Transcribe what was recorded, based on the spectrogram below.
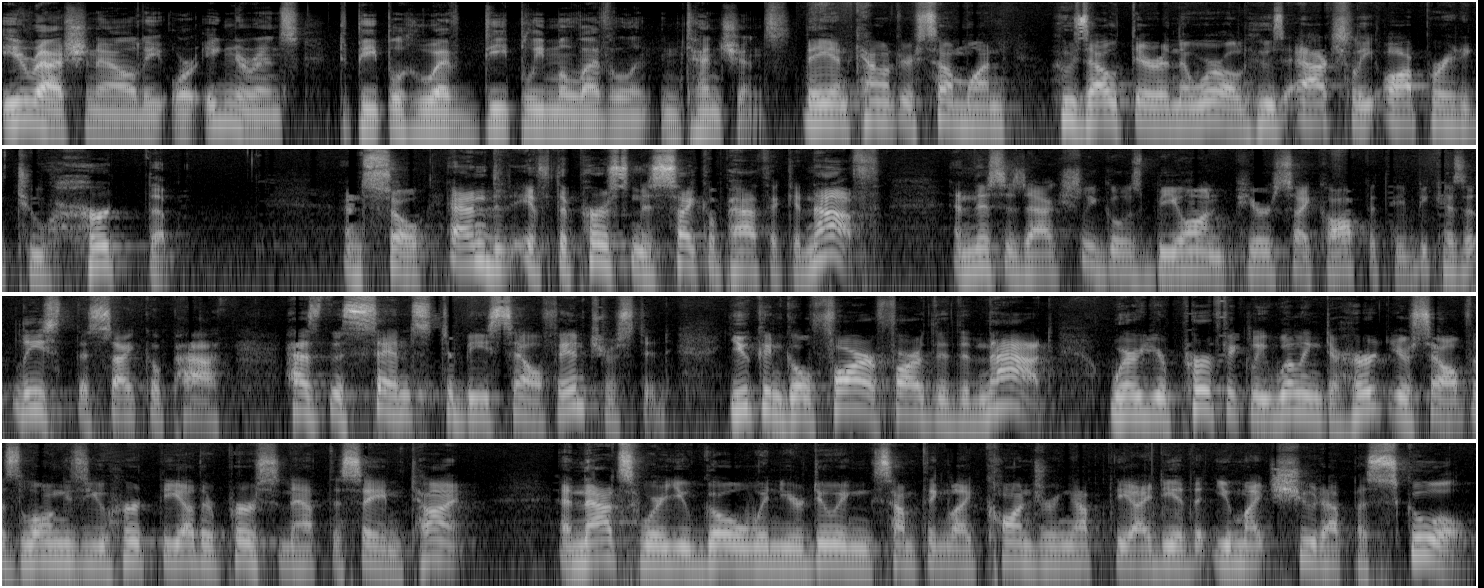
irrationality or ignorance to people who have deeply malevolent intentions. They encounter someone who's out there in the world who's actually operating to hurt them. And so, and if the person is psychopathic enough, and this is actually goes beyond pure psychopathy because at least the psychopath has the sense to be self-interested. You can go far farther than that where you're perfectly willing to hurt yourself as long as you hurt the other person at the same time. And that's where you go when you're doing something like conjuring up the idea that you might shoot up a school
